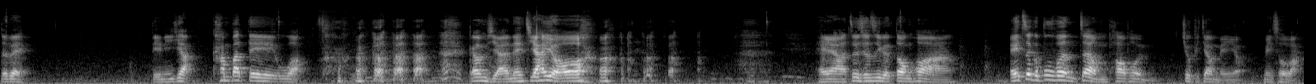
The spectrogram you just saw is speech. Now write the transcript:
对不对？点一下，看吧得哇，干不起来呢，加油哦！哎呀，这就是一个动画啊！哎，这个部分在我们 PowerPoint 就比较没有，没错吧？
